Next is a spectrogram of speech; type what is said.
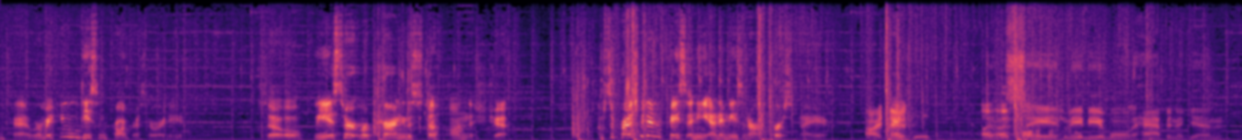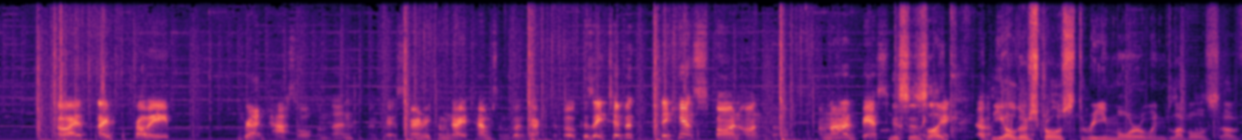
Okay, we're making decent progress already. So we need to start repairing the stuff on the ship. I'm surprised we didn't face any enemies in our first night. I did. I, I Don't fought a say it. Maybe it won't happen again. Oh, I, I probably ran past all of them then. Okay, it's starting to become nighttime, so I'm going back to the boat because they typically they can't spawn on the boat. I'm not advanced. This is to, like make the Elder Scrolls 3 Morrowind levels of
